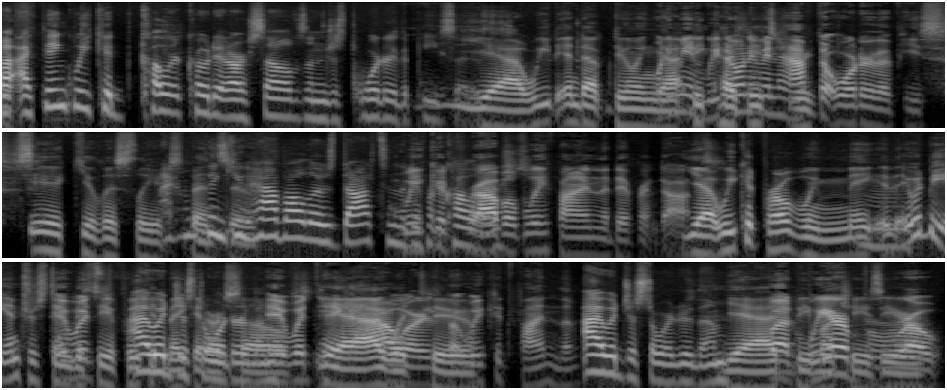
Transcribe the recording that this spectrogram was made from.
But I think we could color code it ourselves and just order the pieces. Yeah, we'd end up doing What do that you mean? We because don't even it's have to order the pieces. ridiculously I expensive. don't think you have all those dots in the We different could colors. probably find the different dots. Yeah, we could probably make it. Mm. It would be interesting It to see if we I could would make just it order them. ourselves. It would take yeah, I would hours, too. but we could find them. I would just order them. Yeah, but it'd be we much are easier. broke.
